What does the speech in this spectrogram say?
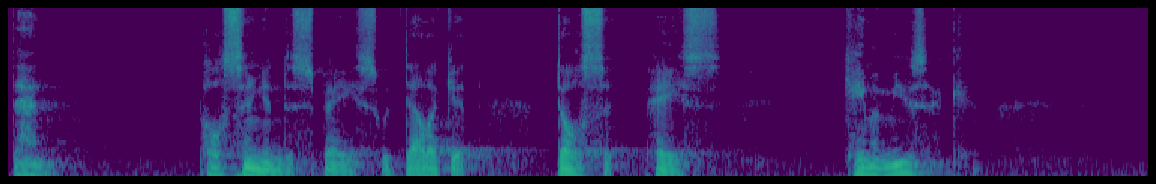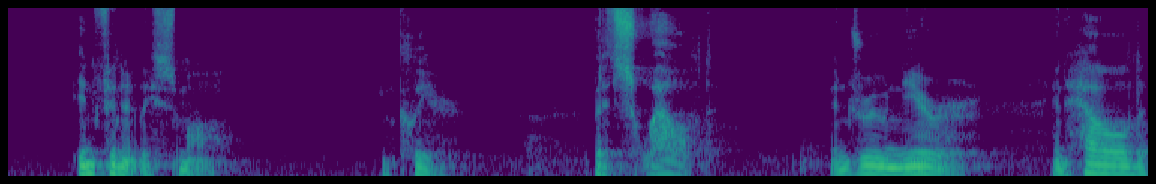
Then, pulsing into space with delicate, dulcet pace, came a music, infinitely small and clear. But it swelled and drew nearer and held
